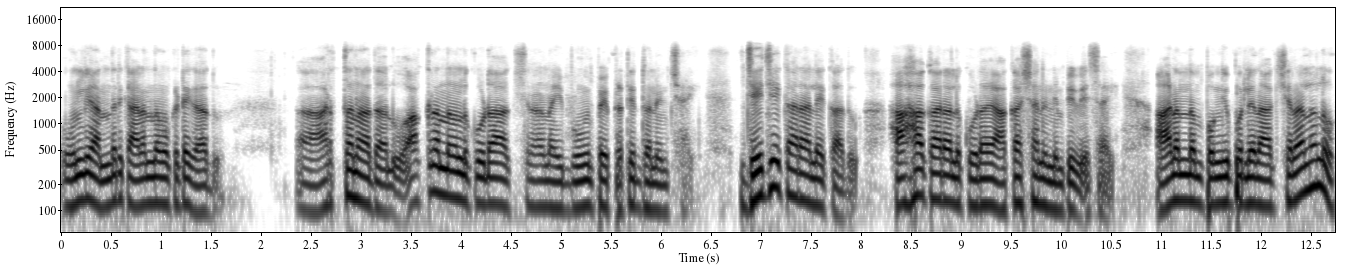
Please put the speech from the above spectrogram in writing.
ఓన్లీ అందరికి ఆనందం ఒకటే కాదు. అర్థనాదాలు ఆక్రందనలు కూడా క్షణాన ఈ భూమిపై ప్రతిధ్వనించాయి. జయజయకారాలే కాదు హాహాకారాలు కూడా ఆకాశాన్ని నింపివేశాయి. ఆనందం పొంగిపొర్లిన ఆ క్షణాలలో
